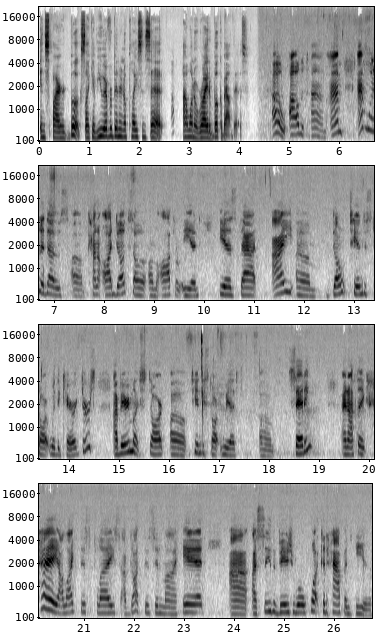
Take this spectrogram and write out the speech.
inspired books? Like, have you ever been in a place and said, "I want to write a book about this"? Oh, all the time. I'm I'm one of those um, kind of odd ducks on, on the author end. Is that I um, don't tend to start with the characters. I very much start uh, tend to start with um, setting, and I think, hey, I like this place. I've got this in my head. I, I see the visual. What could happen here?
